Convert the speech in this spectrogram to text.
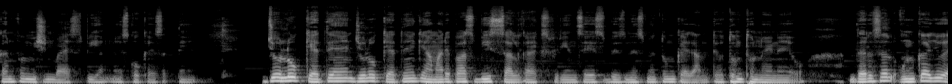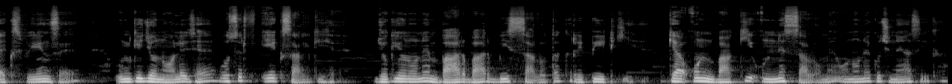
कंफर्मेशन बायस भी हम इसको कह सकते हैं। जो लोग कहते हैं, जो लोग कहते हैं कि हमारे पास 20 साल का एक्सपीरियंस है इस बिज़नेस में, तुम क्या जानते हो? तुम तो नए नए हो। दरअसल उनका जो एक्सपीरियंस है, उनकी जो नॉलेज है, वो सिर्फ़ एक साल की है, जो कि उन्होंने बार बार बीस सालों तक रिपीट की है। क्या उन बाकी उन्नीस सालों में उन्होंने कुछ नया सीखा,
